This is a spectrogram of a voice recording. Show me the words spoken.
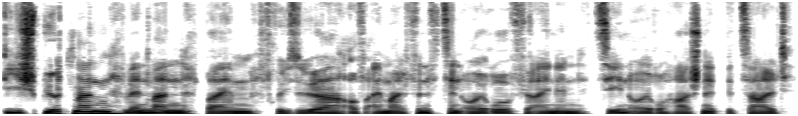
die spürt man, wenn man beim Friseur auf einmal 15 Euro für einen 10 Euro Haarschnitt bezahlt,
